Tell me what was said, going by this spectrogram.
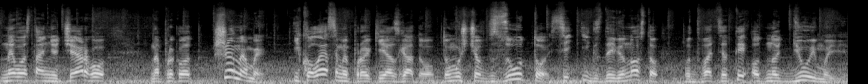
Не в останню чергу, наприклад, шинами і колесами, про які я згадував, тому що взуто CX90 у 21-дюймові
